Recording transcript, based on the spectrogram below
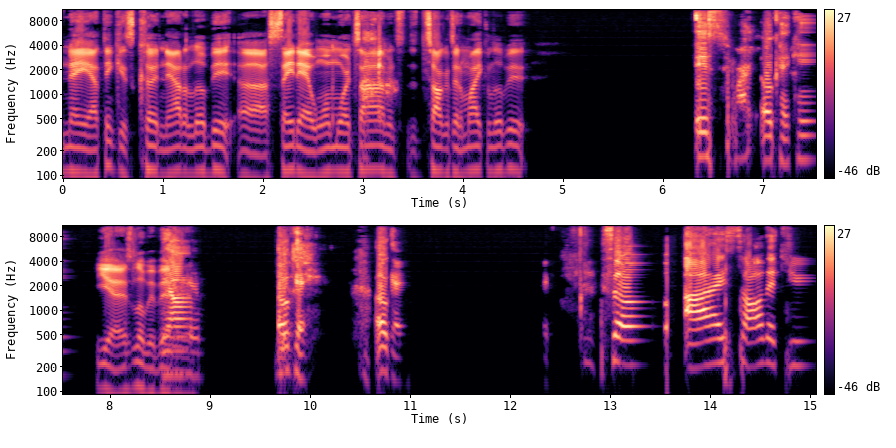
Nay, I think it's cutting out a little bit. Uh, say that one more time and talking to the mic a little bit. It's right. Okay. Can Yeah, it's a little bit better. Okay. Okay. So I saw that you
